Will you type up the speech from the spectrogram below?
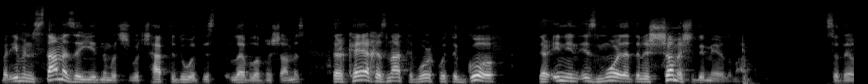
But even Stam as a Yidden, which which have to do with this level of Neshamas, their Kayach is not to work with the Guf. Their Indian is more that the Neshama should be mere Lamata. So be-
